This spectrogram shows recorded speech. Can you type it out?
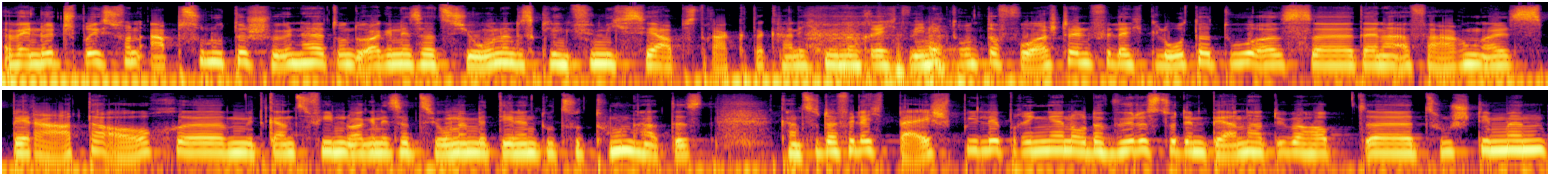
Wenn du jetzt sprichst von absoluter Schönheit und Organisationen, das klingt für mich sehr abstrakt. Da kann ich mir noch recht wenig darunter vorstellen. Vielleicht Lothar, du aus äh, deiner Erfahrung als Berater auch äh, mit ganz vielen Organisationen, mit denen du zu tun hattest. Kannst du da vielleicht Beispiele bringen oder würdest du dem Bernhard überhaupt äh, zustimmen,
